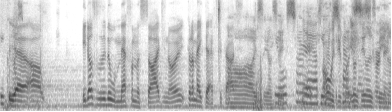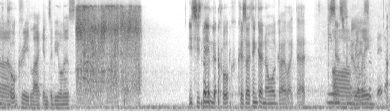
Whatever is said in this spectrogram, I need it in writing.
He could Yeah, uh, he does a little meth on the side, you know. Gotta make that extra cash. Oh, I see, I He see. also. Yeah, he Oh, also is it- My carries- is- drug dealer's her been name uh, cook? pretty lacking, to be honest. Is his name the cook? Because I think I know a guy like that. he sounds also familiar. carries really? a bit of-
